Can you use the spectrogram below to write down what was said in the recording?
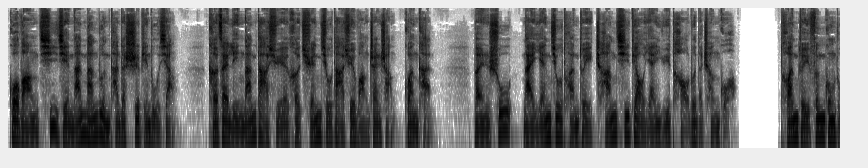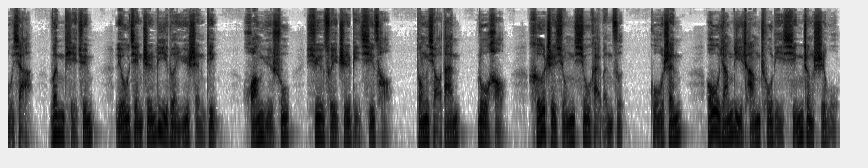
过往七届南南论坛的视频录像，可在岭南大学和全球大学网站上观看。本书乃研究团队长期调研与讨论的成果。团队分工如下：温铁军、刘建之立论与审定；黄玉书、薛翠执笔起草；董晓丹、陆浩、何志雄修改文字；古申、欧阳立长处理行政事务；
